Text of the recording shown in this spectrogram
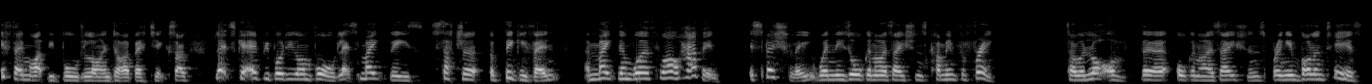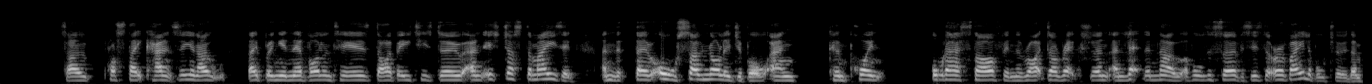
if they might be borderline diabetic. So let's get everybody on board. Let's make these such a, a big event and make them worthwhile having, especially when these organisations come in for free. So a lot of the organisations bring in volunteers. So prostate cancer, you know, they bring in their volunteers, diabetes do, and it's just amazing. And they're all so knowledgeable and can point all our staff in the right direction and let them know of all the services that are available to them.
